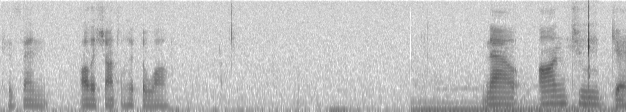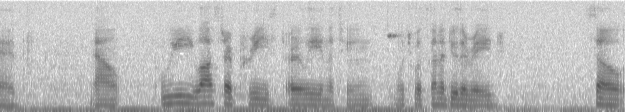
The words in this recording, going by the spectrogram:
because then all the shots will hit the wall. Now, on to Geb. Now, we lost our priest early in the tomb, which was gonna do the rage. So,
